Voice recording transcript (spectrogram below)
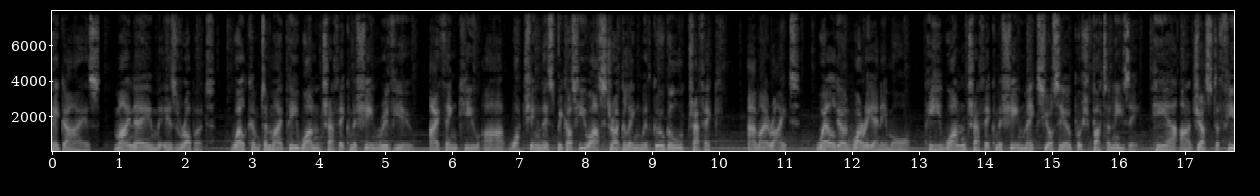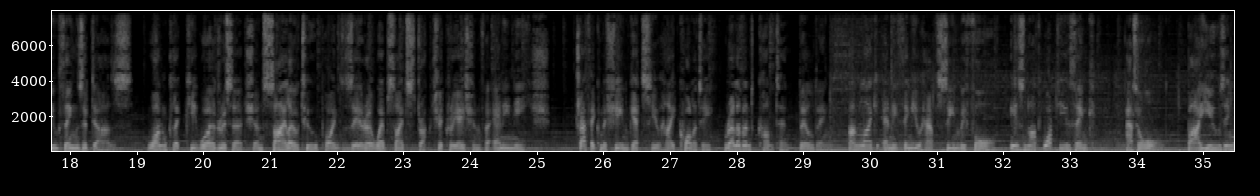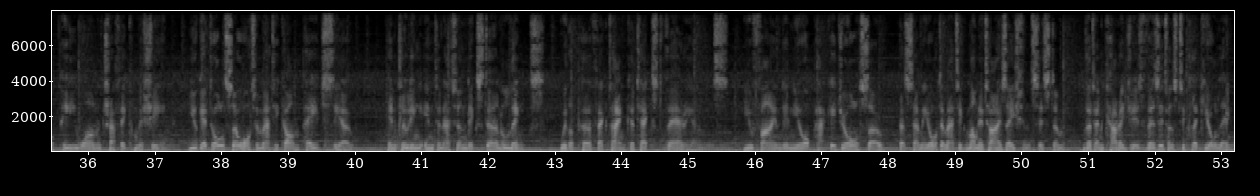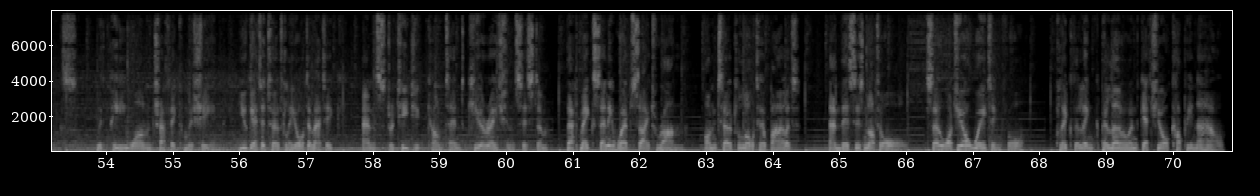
Hey guys, my name is Robert, welcome to my P1 Traffic Machine review. I think you are watching this because you are struggling with Google Traffic. Am I right? Well don't worry anymore, P1 Traffic Machine makes your SEO push button easy. Here are just a few things it does. One-click keyword research and Silo 2.0 website structure creation for any niche. Traffic Machine gets you high quality, relevant content building, unlike anything you have seen before, is not what you think. At all. By using P1 Traffic Machine, you get also automatic on-page SEO, including internet and external links, with a perfect anchor text variants. You find in your package also, a semi-automatic monetization system, that encourages visitors to click your links. With P1 Traffic Machine, you get a totally automatic, and strategic content curation system, that makes any website run, on total autopilot. And this is not all, so what you're waiting for? Click the link below and get your copy now.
